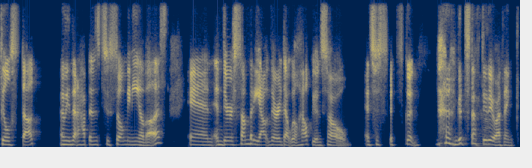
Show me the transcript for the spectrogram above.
feel stuck. I mean, that happens to so many of us. And and there's somebody out there that will help you. And so it's just it's good. good stuff yeah. to do, I think.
